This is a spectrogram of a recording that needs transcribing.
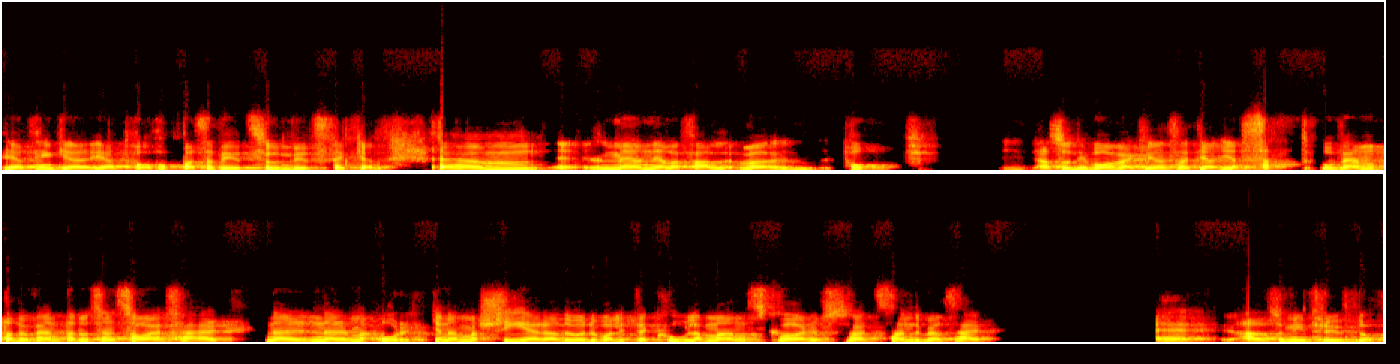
jag, tänker, jag hoppas att det är ett sundhetstecken. Um, men i alla fall, topp Alltså det var verkligen så att jag, jag satt och väntade och väntade och sen sa jag så här när, när de här orkerna marscherade och det var lite coola manskörer så sa jag till Sandebell så här Eh, alltså min fru då,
